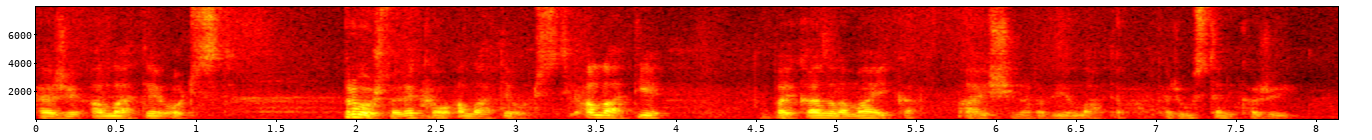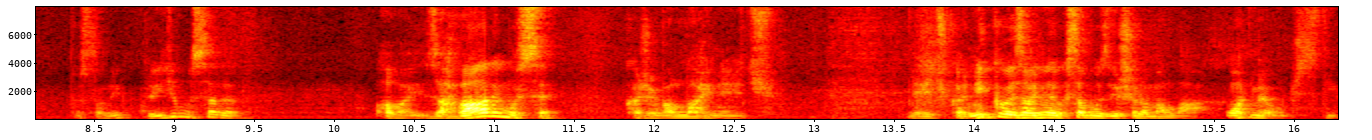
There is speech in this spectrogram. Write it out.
Kaže Allah te očistio. Prvo što je rekao Allah te očistio. Allah ti je pa je kazala majka Ajšina radijallahu ta'ala kaže ustani kaže poslaniku, priđemo sada, ovaj, zahvalimo se, kaže, vallahi neću. Neću, kaže, niko je zahvalio, nego samo uzvišenom Allah. On me učistio.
